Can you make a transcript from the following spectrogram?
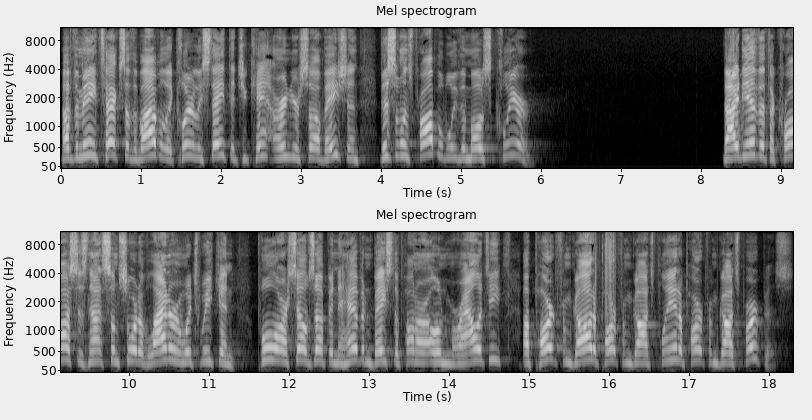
Of the many texts of the Bible that clearly state that you can't earn your salvation, this one's probably the most clear. The idea that the cross is not some sort of ladder in which we can pull ourselves up into heaven based upon our own morality, apart from God, apart from God's plan, apart from God's purpose.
